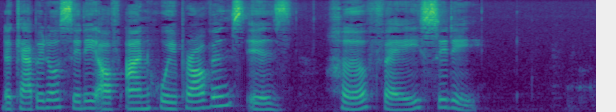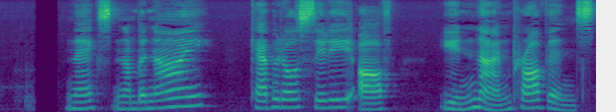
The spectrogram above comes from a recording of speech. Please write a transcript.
The capital city of Anhui Province is Hefei City. Next, number nine capital city of Yunnan province.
